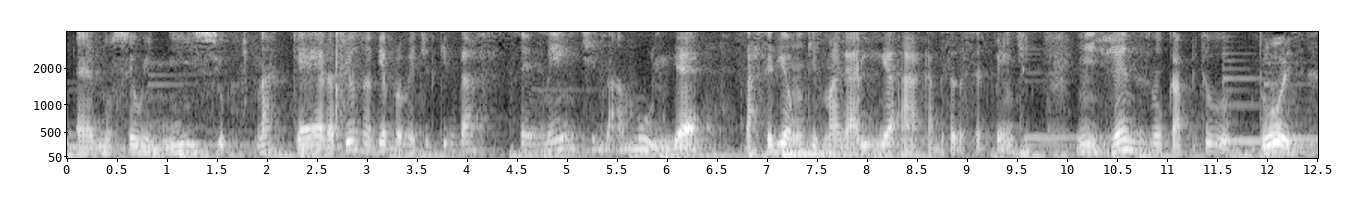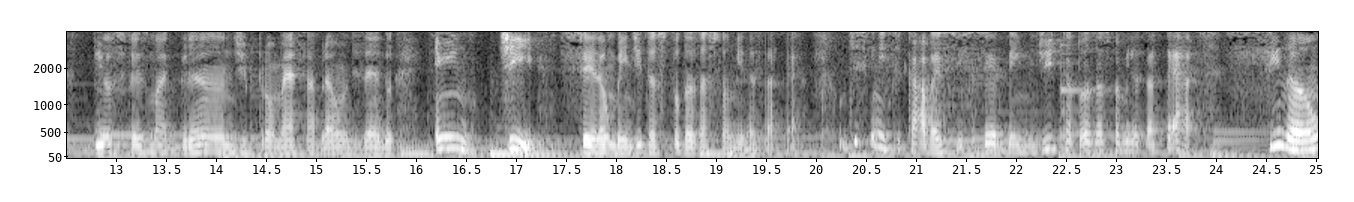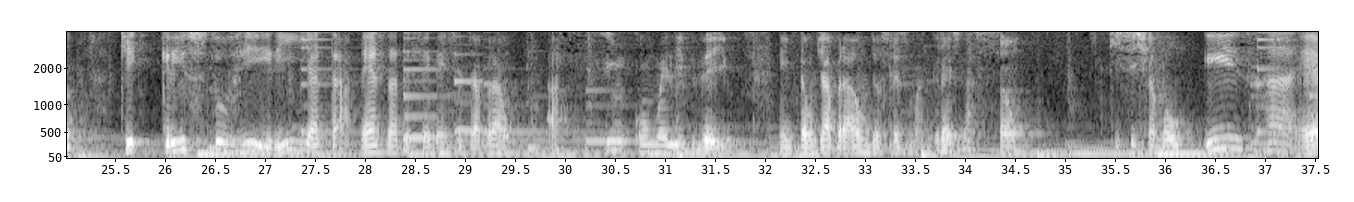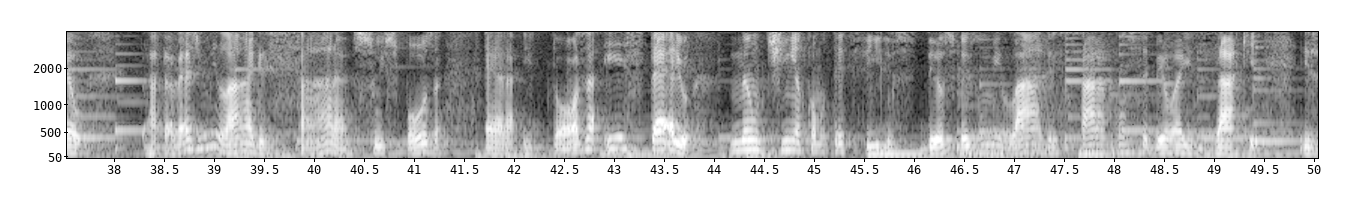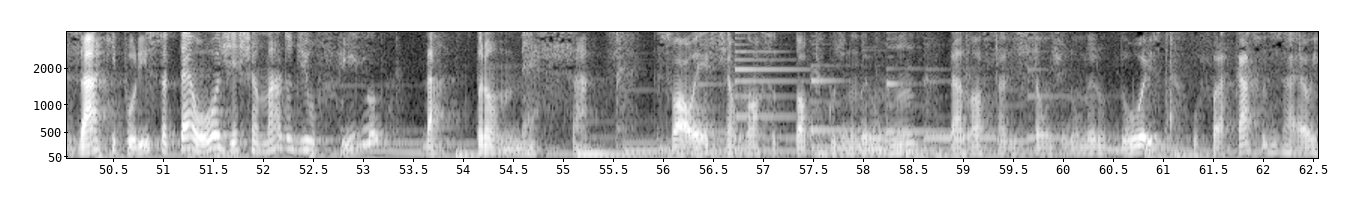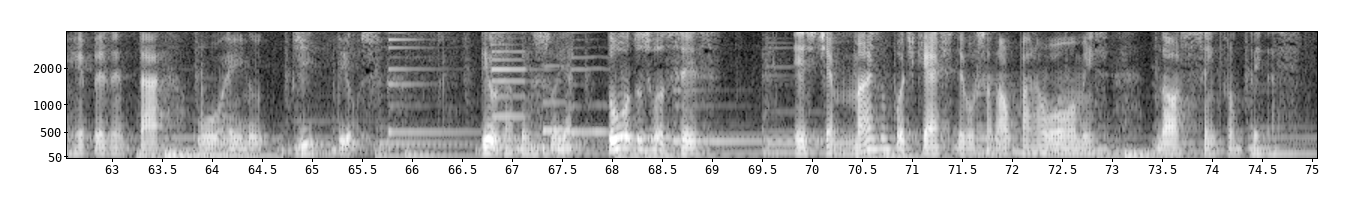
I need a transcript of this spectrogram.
é, no seu início, na queda, Deus havia prometido que da semente da mulher nasceria um que esmagaria a cabeça da serpente. Em Gênesis, no capítulo 2, Deus fez uma grande promessa a Abraão, dizendo: Em ti serão benditas todas as famílias da terra. O que significava esse ser bendita todas as famílias da terra? Senão que Cristo viria através da descendência de Abraão, assim como ele veio. Então, de Abraão, Deus fez uma grande nação que se chamou Israel. Através de milagres, Sara, sua esposa, era idosa e estéril, não tinha como ter filhos. Deus fez um milagre, Sara concebeu a Isaac. Isaac, por isso, até hoje é chamado de o filho da promessa. Pessoal, este é o nosso tópico de número 1 um da nossa lição de número 2, o fracasso de Israel em representar o reino de Deus. Deus abençoe a todos vocês. Este é mais um podcast devocional para homens, nós sem fronteiras.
